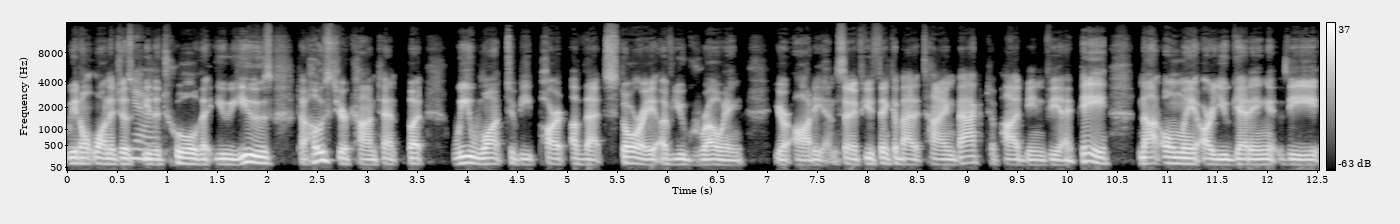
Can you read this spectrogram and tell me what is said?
We don't want to just yeah. be the tool that you use to host your content, but we want to be part of that story of you growing your audience. And if you think about it tying back to Podbean VIP, not only are you getting the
